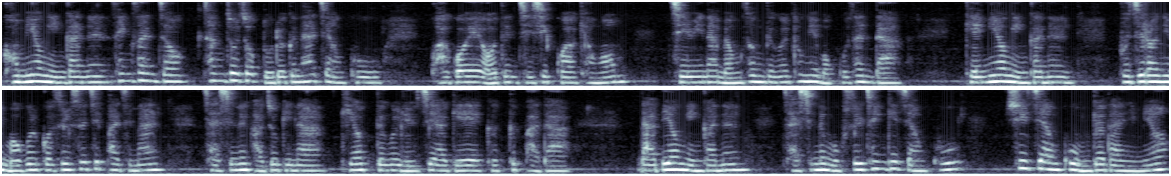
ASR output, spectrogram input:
거미형 인간은 생산적, 창조적 노력은 하지 않고 과거에 얻은 지식과 경험, 지위나 명성 등을 통해 먹고 산다. 개미형 인간은 부지런히 먹을 것을 수집하지만 자신의 가족이나 기업 등을 유지하기에 급급하다. 나비형 인간은 자신의 몫을 챙기지 않고 쉬지 않고 옮겨다니며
